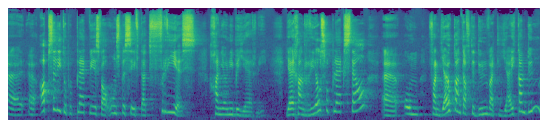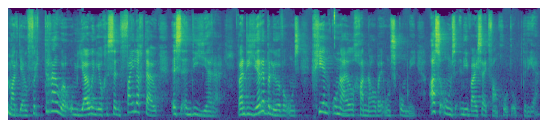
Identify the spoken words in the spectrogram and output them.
uh, uh absoluut op 'n plek wees waar ons besef dat vrees gaan jou nie beheer nie. Jy gaan reëls op plek stel uh om van jou kant af te doen wat jy kan doen, maar jou vertroue om jou en jou gesin veilig te hou is in die Here. Want die Here beloof ons geen onheil gaan naby ons kom nie as ons in die wysheid van God optree.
